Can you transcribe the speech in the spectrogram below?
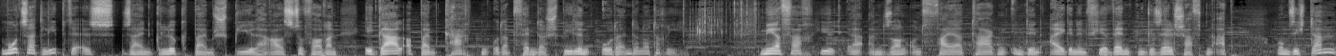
Mozart liebte es, sein Glück beim Spiel herauszufordern, egal ob beim Karten- oder Pfänderspielen oder in der Lotterie. Mehrfach hielt er an Sonn- und Feiertagen in den eigenen vier Wänden Gesellschaften ab, um sich dann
